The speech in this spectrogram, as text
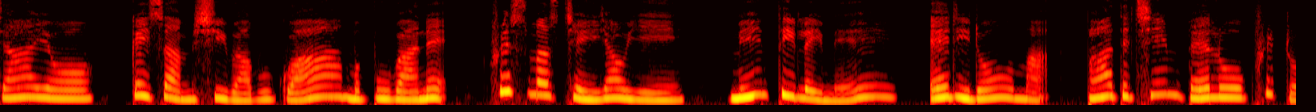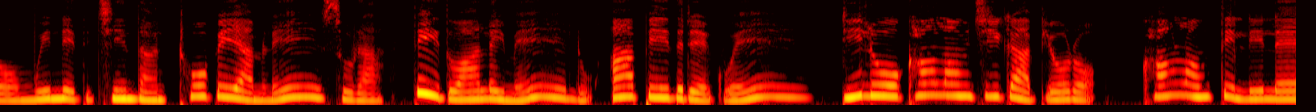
ကြားရောကိစ္စမရှိပါဘူးကွာမပူပါနဲ့ခရစ်စမတ်ချိန်ရောက်ရင်မင်းသိလိမ့်မယ်အဲ့ဒီတော့မှ ဘာတချင်းဘယ်လိုခရစ်တော်မွေးနေ့တချင်းတန်ထိုးပေးရမလဲဆိုတာသိသွားလိမ့်မယ်လို့အားပေးတဲ့ကွယ်ဒီလိုခေါင်းလောင်းကြီးကပြောတော့ခေါင်းလောင်းတစ်လေးလဲ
